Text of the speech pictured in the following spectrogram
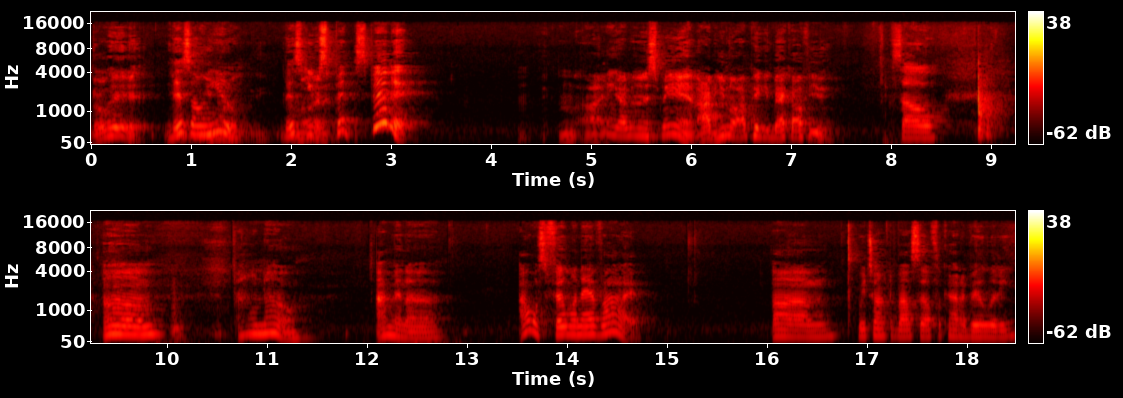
Go ahead. This on you. know- This you spin spin it. I ain't got nothing to spin. I, you know, I pick it back off you. So, um, I don't know. I'm in a. I was feeling that vibe. Um, we talked about self accountability.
